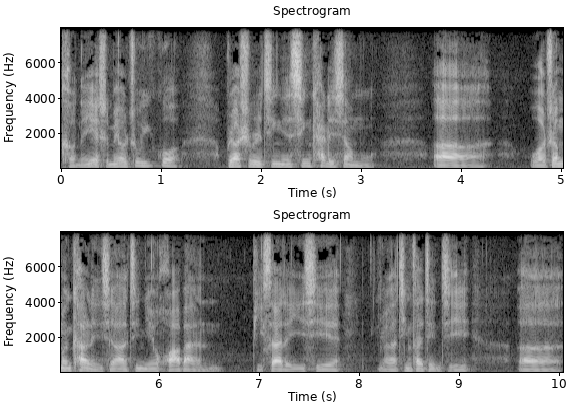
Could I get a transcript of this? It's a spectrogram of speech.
可能也是没有注意过，不知道是不是今年新开的项目。呃，我专门看了一下今年滑板比赛的一些呃竞赛剪辑，呃，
